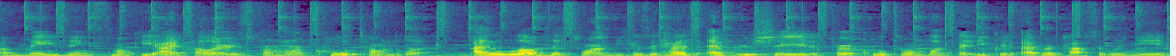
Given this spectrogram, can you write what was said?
amazing smoky eye colors for more cool toned looks. I love this one because it has every shade for a cool toned look that you could ever possibly need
